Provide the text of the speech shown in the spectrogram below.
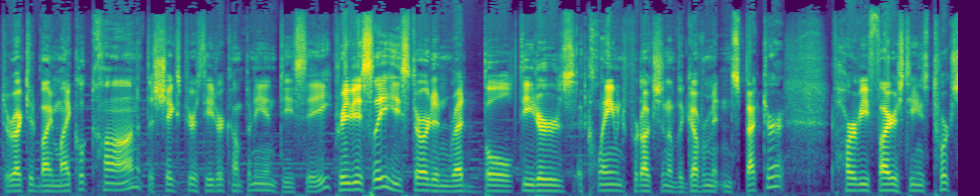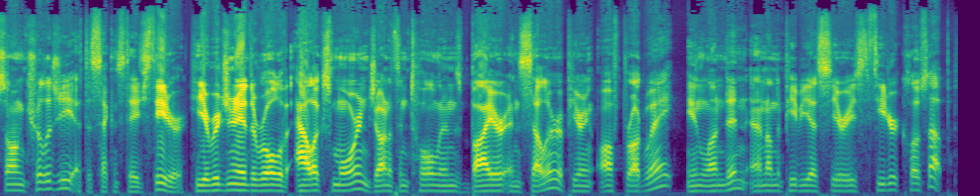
directed by Michael Kahn at the Shakespeare Theater Company in D.C. Previously, he starred in Red Bull Theater's acclaimed production of The Government Inspector, Harvey Fierstein's Torch Song trilogy at the Second Stage Theater. He originated the role of Alex Moore in Jonathan Tolins' Buyer and Cellar, appearing off Broadway, in London, and on the PBS series Theater Close Up.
